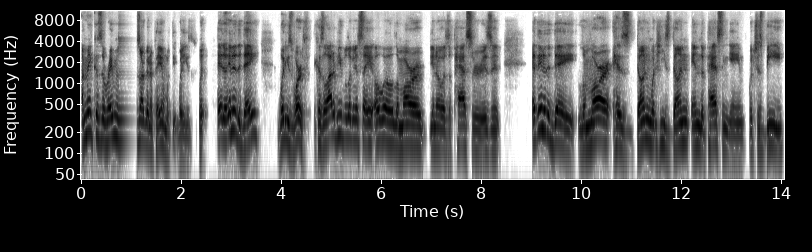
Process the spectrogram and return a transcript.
I mean, because the Ravens aren't going to pay him what, the, what he's what at the end of the day what he's worth. Because a lot of people are going to say, "Oh well, Lamar, you know, as a passer isn't." At the end of the day, Lamar has done what he's done in the passing game, which is be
